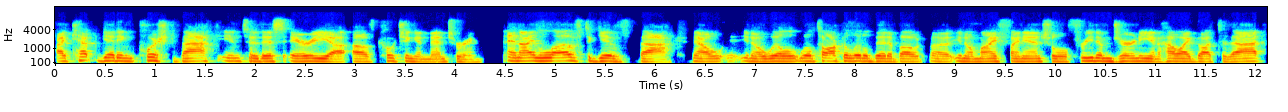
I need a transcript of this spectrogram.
I kept getting pushed back into this area of coaching and mentoring. And I love to give back. Now, you know, we'll we'll talk a little bit about uh, you know my financial freedom journey and how I got to that.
